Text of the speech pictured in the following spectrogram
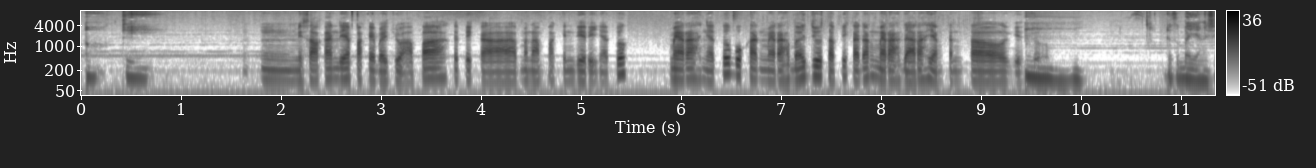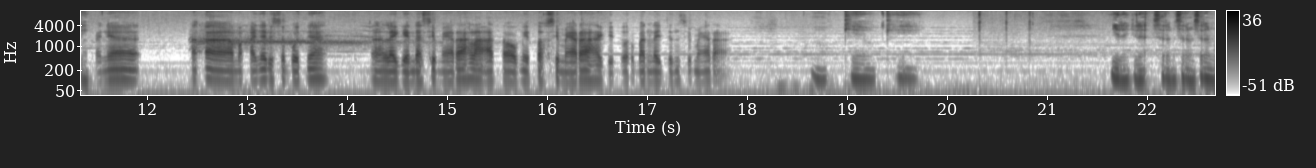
Oke. Hmm, misalkan dia pakai baju apa ketika menampakin dirinya tuh merahnya tuh bukan merah baju tapi kadang merah darah yang kental gitu Hmm. Udah kebayang sih. makanya eh, eh, makanya disebutnya eh, legenda si merah lah atau mitos si merah gitu urban legend si merah Oke oke. Gila gila serem serem serem.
